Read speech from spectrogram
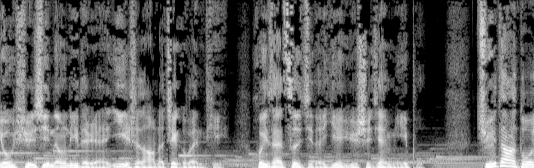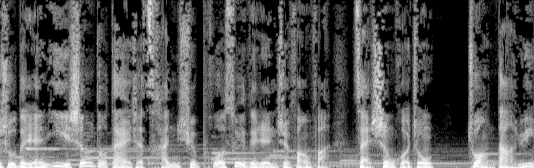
有学习能力的人意识到了这个问题，会在自己的业余时间弥补；绝大多数的人一生都带着残缺破碎的认知方法，在生活中撞大运。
